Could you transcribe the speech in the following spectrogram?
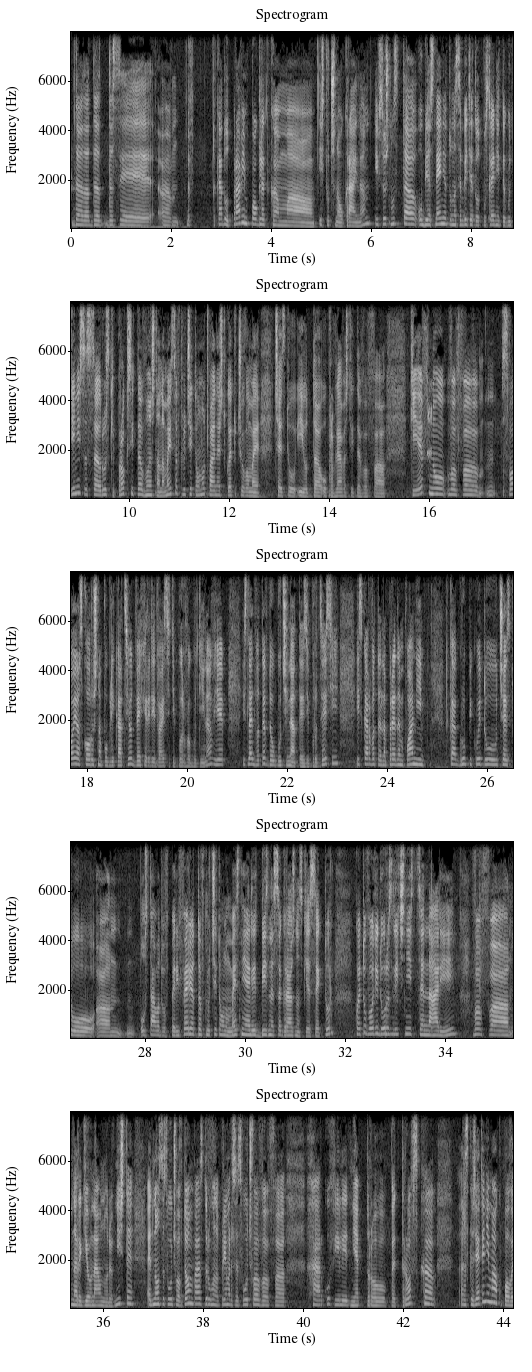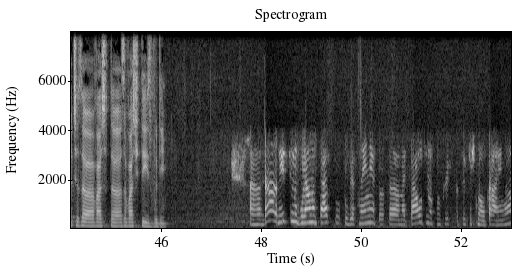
да, да, да, да се а, да така да отправим поглед към а, източна Украина и всъщност а, обяснението на събитията от последните години с а, руски проксита, външна намеса, включително това е нещо, което чуваме често и от а, управляващите в а, Киев, но в а, своя скорошна публикация от 2021 година вие изследвате в дълбочина тези процеси, изкарвате на преден план и така групи, които често а, остават в периферията, включително местния елит, бизнеса, гражданския сектор, което води до различни сценарии в, а, на регионално равнище. Едно се случва в Донбас, друго, например, се случва в а, Харков или Днепропетровск. Разкажете ни малко повече за, вашата, за вашите изводи. А, да, наистина голяма част от обясненията за началото на конфликта в източна Украина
